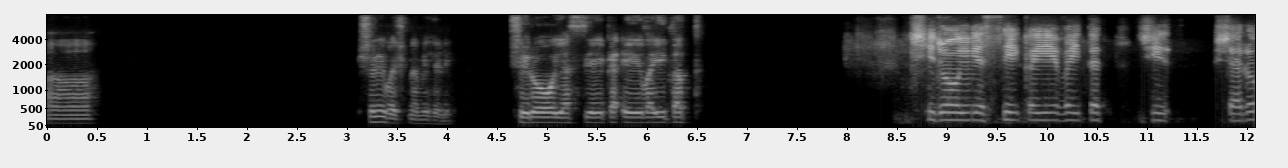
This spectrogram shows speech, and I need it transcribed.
ಆ ಶ್ರೀ ವೈಷ್ಣವಿ ಹೇಳಿ ಶಿರೋ ಯಸ್ಯೇಕ ಏವೈತತ್ शिरो यस्यैक एवैतत् शि- शरो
